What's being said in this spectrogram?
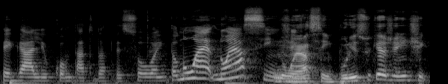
pegar ali o contato da pessoa. Então não é, não é assim, Não gente. é assim. Por isso que a gente,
